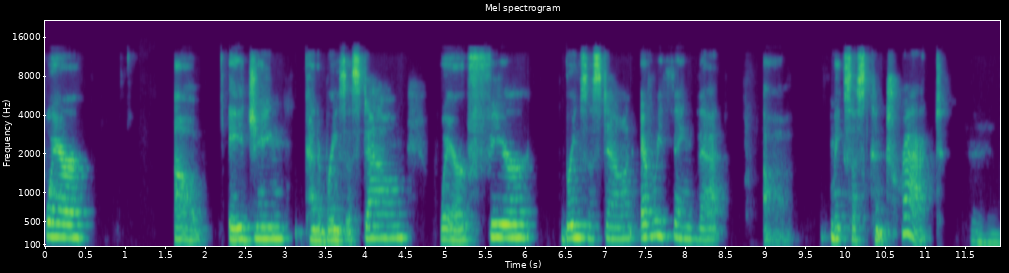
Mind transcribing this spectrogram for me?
where uh, aging kind of brings us down, where fear brings us down, everything that uh, makes us contract mm-hmm.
